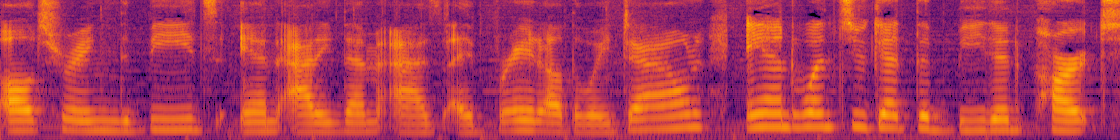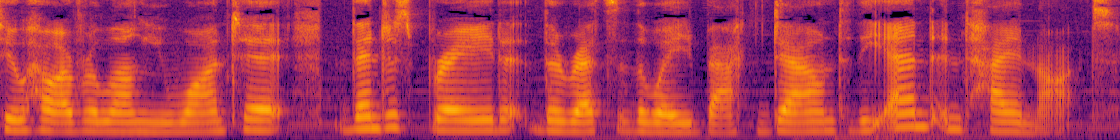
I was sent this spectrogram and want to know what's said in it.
altering the beads and adding them as I braid all the way down. And once you get the beaded part to however long you want it, then just braid the rest of the way back down to the end and tie a knot.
